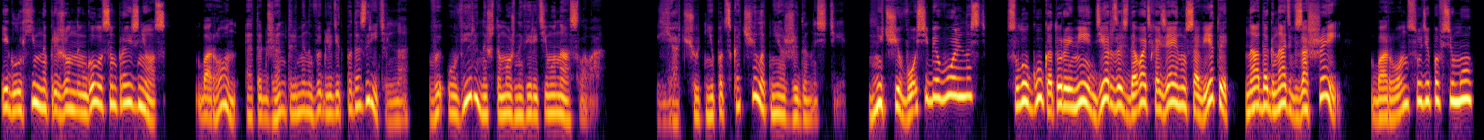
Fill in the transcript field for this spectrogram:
и глухим напряженным голосом произнес «Барон, этот джентльмен выглядит подозрительно. Вы уверены, что можно верить ему на слово?» Я чуть не подскочил от неожиданности. «Ничего себе вольность! Слугу, который имеет дерзость давать хозяину советы, надо гнать в зашей!» Барон, судя по всему,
